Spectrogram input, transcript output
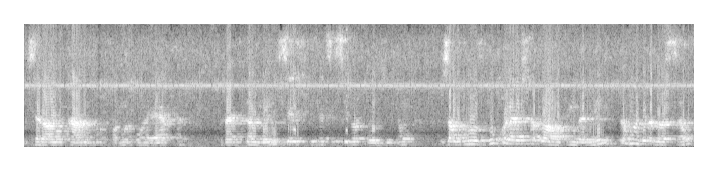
e será alocado de uma forma correta que também seja acessível a todos. Então, os alunos do colégio estadual que ainda nem estão na graduação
